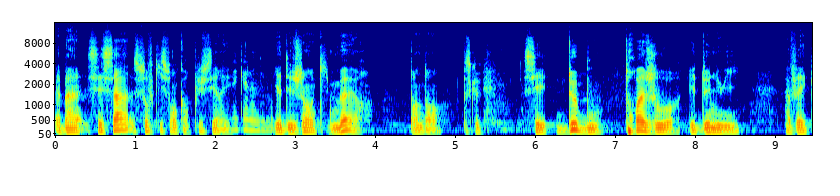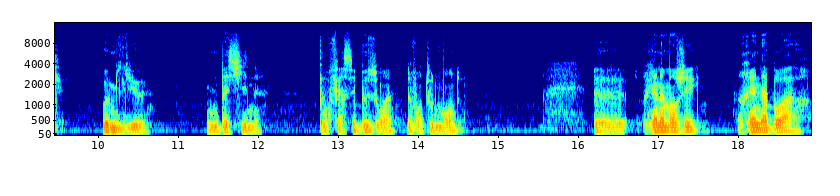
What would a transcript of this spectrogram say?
eh ben, c'est ça, sauf qu'ils sont encore plus serrés. Il y a des gens qui meurent pendant, parce que c'est debout trois jours et deux nuits, avec au milieu une bassine pour faire ses besoins devant tout le monde. Euh, rien à manger, rien à boire.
